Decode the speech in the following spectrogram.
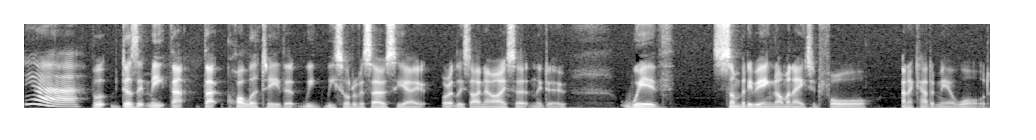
yeah. but does it meet that that quality that we we sort of associate, or at least I know I certainly do, with somebody being nominated for an Academy Award?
